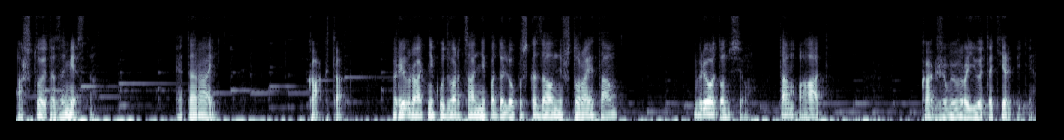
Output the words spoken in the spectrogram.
А что это за место? Это рай. Как так? Привратник у дворца неподалеку сказал мне, что рай там. Врет он все. Там ад. Как же вы в раю это терпите?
